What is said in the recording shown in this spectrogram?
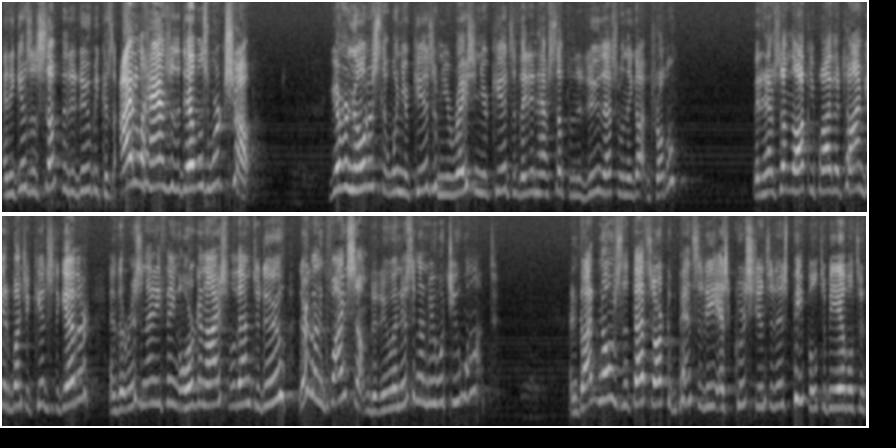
and He gives us something to do because idle hands are the devil's workshop. You ever noticed that when your kids, when you're raising your kids, if they didn't have something to do, that's when they got in trouble? They didn't have something to occupy their time, get a bunch of kids together, and there isn't anything organized for them to do, they're going to find something to do, and it isn't going to be what you want. And God knows that that's our compensity as Christians and as people to be able to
